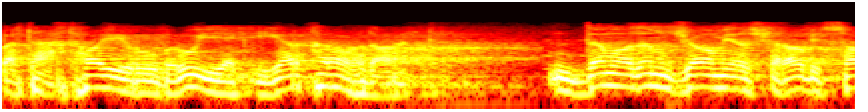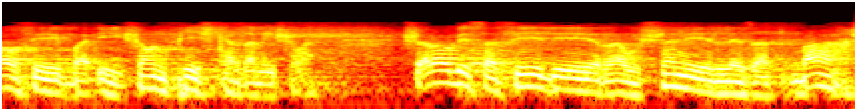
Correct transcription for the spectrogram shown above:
بر تخت های روبروی یکدیگر قرار دارند. دم آدم جامی از شراب صافی به ایشان پیش کرده می شود. شراب سفید روشن لذت بخش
